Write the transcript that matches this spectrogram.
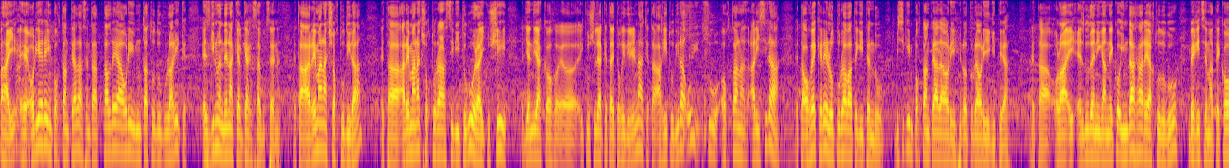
Bai, e, hori ere importantea da, zenta taldea hori mutatu dugularik ez ginuen denak elkar ezagutzen. Eta harremanak sortu dira, eta harremanak sortura hasi ditugu, era ikusi, jendeak hor uh, ikusileak eta etorri direnak, eta argitu dira, ui, zu hortan ari zira, eta horrek ere lotura bat egiten du. Biziki importantea da hori, lotura hori egitea. Eta hola, e, heldu den igandeko indarrare hartu dugu, berritzen mateko,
